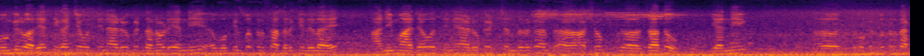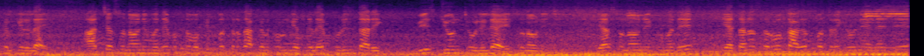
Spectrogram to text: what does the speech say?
बोंगीरवार या तिघांच्या वतीने ॲडव्होकेट धनावडे यांनी वकीलपत्र सादर केलेलं आहे. आणि माझ्या वतीने ॲडव्होकेट चंद्रकांत अशोक जाधव यांनी वकीलपत्र दाखल केलेलं आहे. आजच्या सुनावणीमध्ये फक्त वकीलपत्र दाखल करून घेतलेलं आहे. पुढील तारीख वीस जून ठेवलेली आहे सुनावणीची. या सुनावणीमध्ये येताना सर्व कागदपत्रे घेऊन येण्याचे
